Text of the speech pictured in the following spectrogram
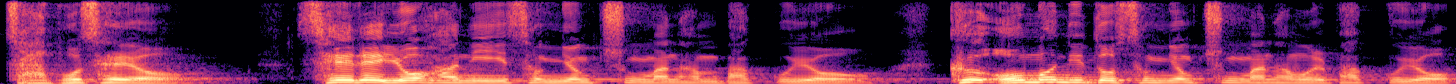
자, 보세요. 세례 요한이 성령 충만함 받고요. 그 어머니도 성령 충만함을 받고요.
